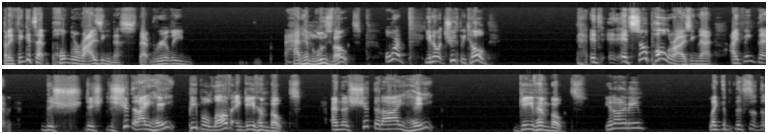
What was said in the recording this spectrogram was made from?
but I think it's that polarizingness that really had him lose votes. Or you know, truth be told, it's it's so polarizing that I think that the, sh- the, sh- the shit that I hate, people love and gave him votes, and the shit that I hate, gave him votes. You know what I mean? Like, the, the,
